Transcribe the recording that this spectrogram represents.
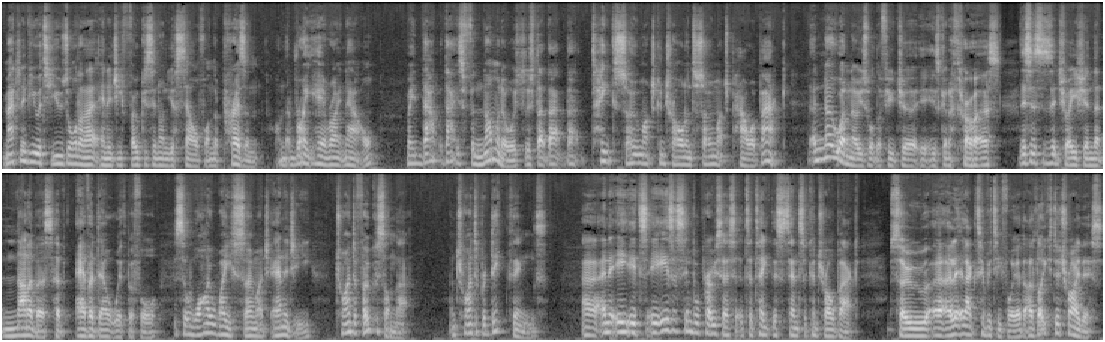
imagine if you were to use all of that energy focusing on yourself, on the present, on the right here, right now. I mean, that that is phenomenal. It's just that that, that takes so much control and so much power back. And no one knows what the future is going to throw at us. This is a situation that none of us have ever dealt with before. So why waste so much energy trying to focus on that and trying to predict things? Uh, and it, it's it is a simple process to take this sense of control back. So uh, a little activity for you. I'd, I'd like you to try this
